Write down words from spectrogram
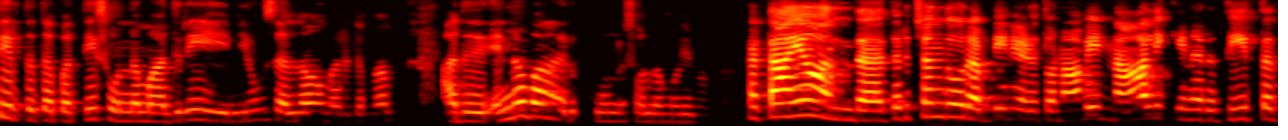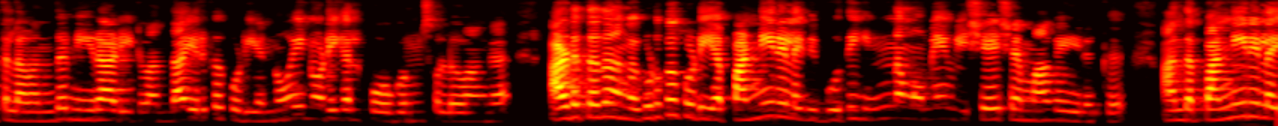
தீர்த்தத்தை பத்தி சொன்ன மாதிரி நியூஸ் எல்லாம் வருது மேம். அது என்னவா இருக்கும்னு சொல்ல முடியுமா கட்டாயம் அந்த திருச்செந்தூர் அப்படின்னு எடுத்தோம்னாவே நாலு கிணறு தீர்த்தத்துல வந்து நீராடிட்டு வந்தா இருக்கக்கூடிய நோய் நொடிகள் போகும்னு சொல்லுவாங்க. அடுத்தது அங்க கொடுக்கக்கூடிய பன்னீரிலை விபூதி இன்னமுமே விசேஷமாக இருக்கு. அந்த பன்னீரிலை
